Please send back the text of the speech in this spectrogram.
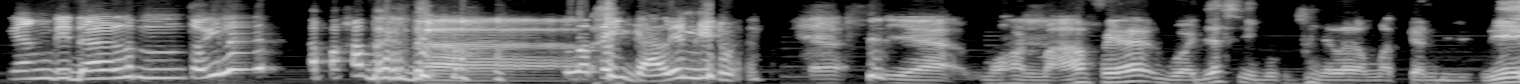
Yang di dalam toilet apa kabar tuh? Nah, lo tinggalin gimana? ya, ya mohon maaf ya gue aja sibuk menyelamatkan diri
